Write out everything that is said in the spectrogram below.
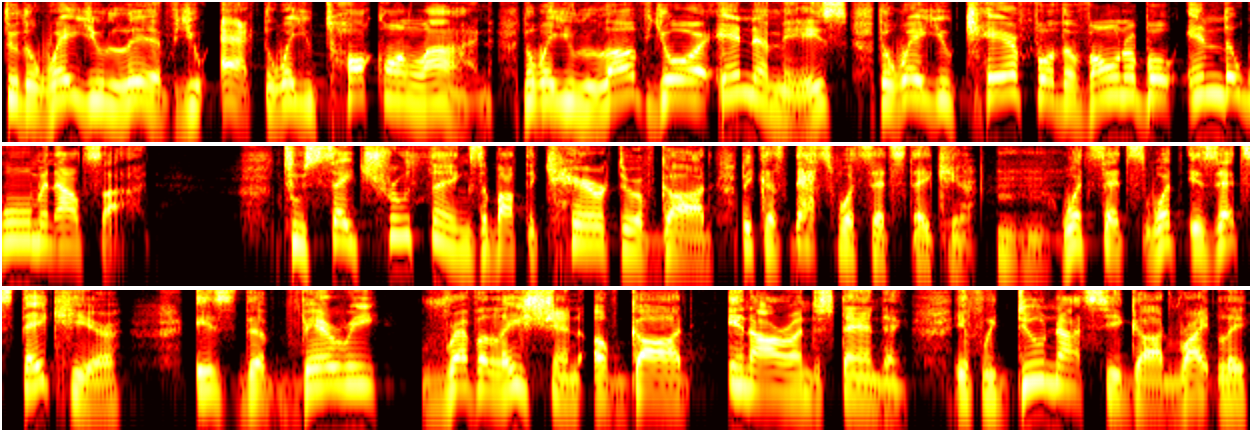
through the way you live, you act, the way you talk online, the way you love your enemies, the way you care for the vulnerable in the womb and outside. To say true things about the character of God, because that's what's at stake here. Mm-hmm. What's at what is at stake here is the very revelation of God in our understanding. If we do not see God rightly,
